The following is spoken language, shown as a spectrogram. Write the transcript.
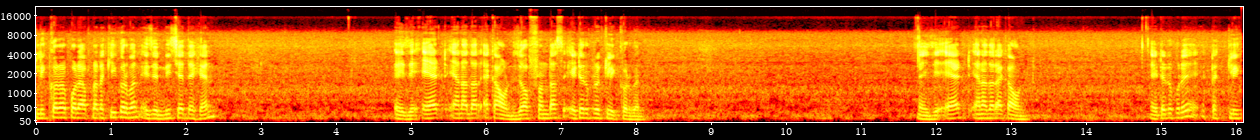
ক্লিক করার পরে আপনারা কি করবেন? এই যে নিচে দেখেন, এই যে অ্যাড অ্যানাদার অ্যাকাউন্ট যে অপশনটা আছে, এটার উপরে ক্লিক করবেন। এই যে অ্যাড অ্যানাদার অ্যাকাউন্ট এটার উপরে একটা ক্লিক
